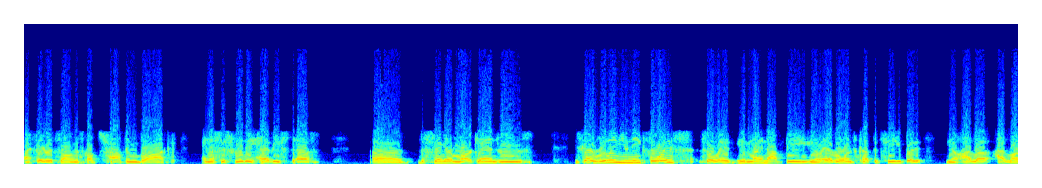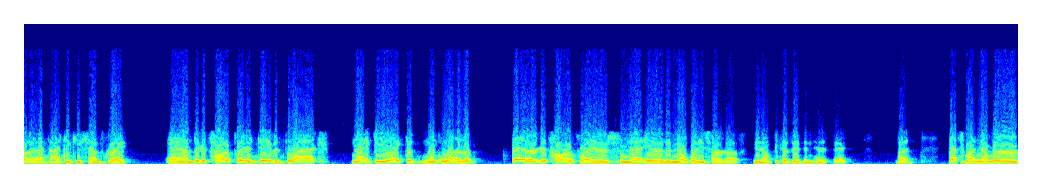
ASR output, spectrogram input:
my favorite song is called "Chopping Block," and it's just really heavy stuff. Uh, the singer Mark Andrews, he's got a really unique voice, so it, it might not be you know everyone's cup of tea, but you know I love I love it. I, I think he sounds great. And the guitar player David Black might be like the one, one of the better guitar players from that era that nobody's heard of, you know, because they didn't hit it big. But that's my number.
